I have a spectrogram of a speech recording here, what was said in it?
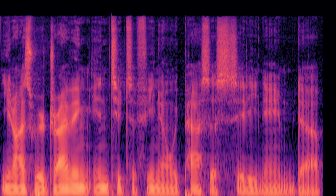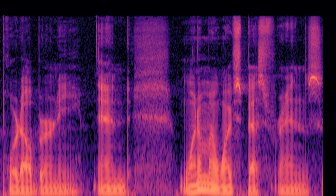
you know, as we were driving into Tofino, we passed a city named uh, Port Alberni. And one of my wife's best friends,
